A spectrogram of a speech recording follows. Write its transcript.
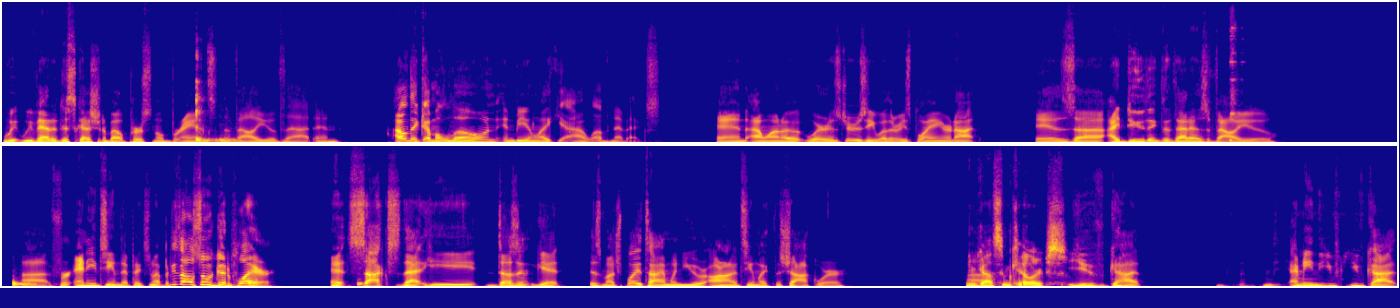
we we've had a discussion about personal brands and the value of that. And I don't think I'm alone in being like, yeah, I love Nevix. And I want to wear his jersey whether he's playing or not is uh, I do think that that has value uh, for any team that picks him up. But he's also a good player, and it sucks that he doesn't get as much playtime when you're on a team like the Shock, where you've got some killers. you've got. I mean, you've you've got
